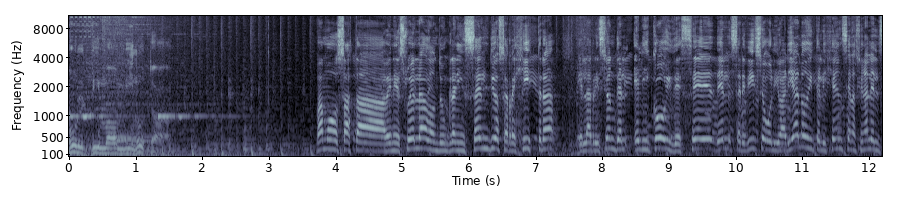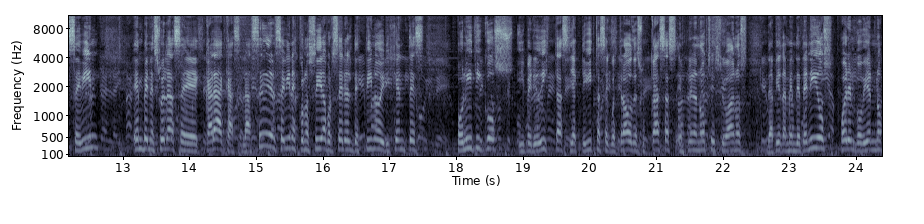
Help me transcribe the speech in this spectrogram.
Último minuto. Vamos hasta Venezuela, donde un gran incendio se registra en la prisión del helicoide, sede del Servicio Bolivariano de Inteligencia Nacional, el SEBIN, en Venezuela, Caracas. La sede del SEBIN es conocida por ser el destino de dirigentes políticos y periodistas y activistas secuestrados de sus casas en plena noche y ciudadanos de a pie también detenidos por el gobierno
